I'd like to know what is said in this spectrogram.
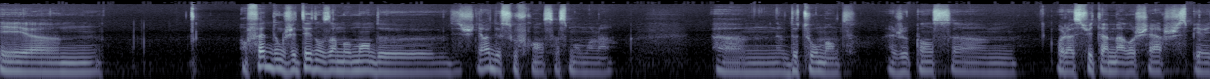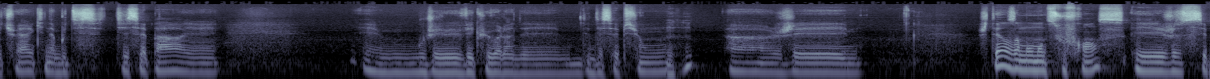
Et euh, en fait, donc j'étais dans un moment de, je dirais, de souffrance à ce moment-là, euh, de tourmente. je pense, voilà, suite à ma recherche spirituelle qui n'aboutissait pas et, où j'ai vécu voilà, des, déceptions, mhm. j'ai J'étais dans un moment de souffrance et je ne sais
